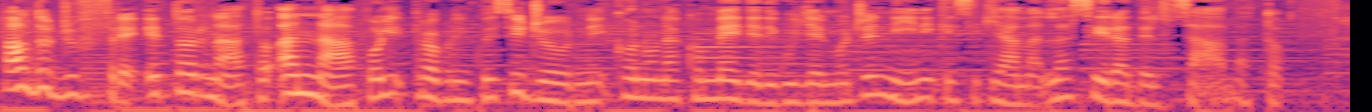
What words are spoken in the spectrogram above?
Aldo Giuffre è tornato a Napoli proprio in questi giorni con una commedia di Guglielmo Giannini che si chiama La sera del sabato.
